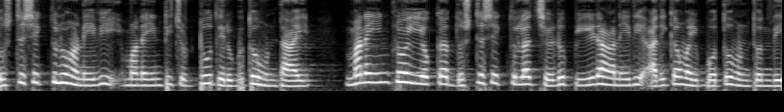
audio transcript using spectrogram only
దుష్టశక్తులు అనేవి మన ఇంటి చుట్టూ తిరుగుతూ ఉంటాయి. మన ఇంట్లో ఈ యొక్క దుష్టశక్తుల చెడు పీడ అనేది అధికమైపోతూ ఉంటుంది.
